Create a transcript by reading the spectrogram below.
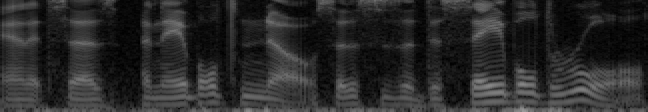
and it says enabled no. So this is a disabled rule,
